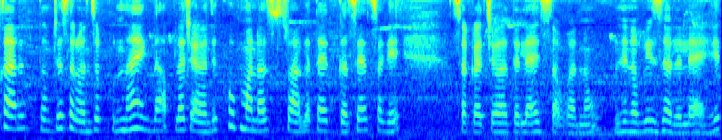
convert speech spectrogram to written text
नमस्कार. तुमच्या सर्वांचं पुन्हा एकदा आपल्या चॅनलमध्ये खूप मनाचं स्वागत आहेत कसे आहेत सगळे? सकाळचे वाजलेले आहेत सव्वा नऊ म्हणजे नवीस झालेले आहेत.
